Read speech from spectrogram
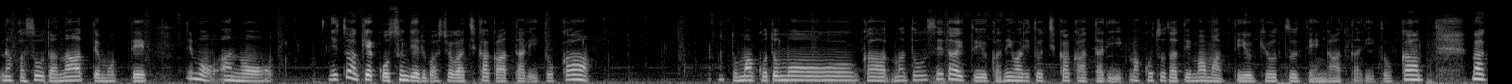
なんかそうだなって思ってでもあの実は結構住んでる場所が近かったりとかあとまあ子供がまあ同世代というかね割と近かったり、まあ、子育てママっていう共通点があったりとか、まあ、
